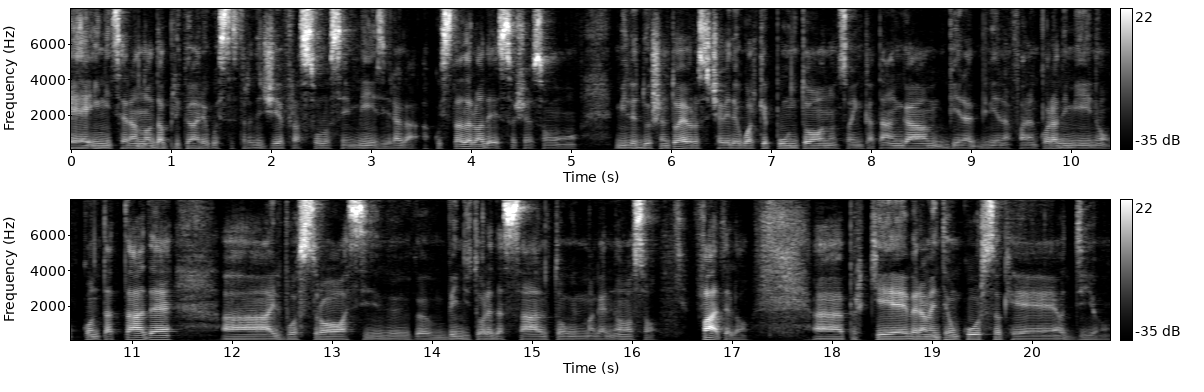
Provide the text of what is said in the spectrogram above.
e inizieranno ad applicare queste strategie fra solo sei mesi. Raga acquistatelo adesso cioè sono 1200 euro. Se avete qualche punto non so in Katanga viene, vi viene a fare ancora di meno. Contattate uh, il vostro venditore d'assalto magari non lo so fatelo. Uh, perché è veramente un corso che, oddio,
